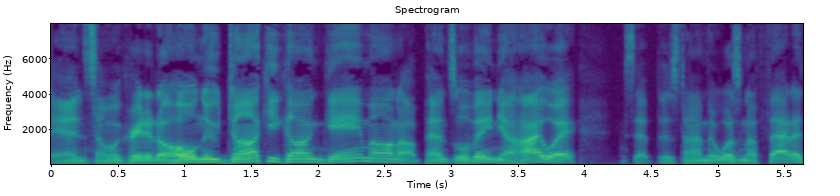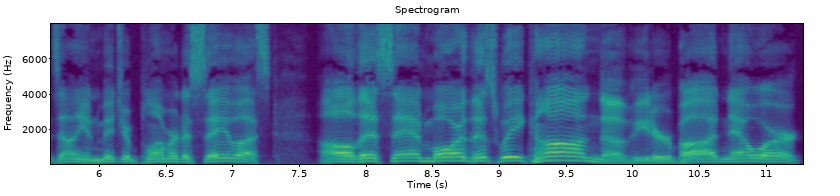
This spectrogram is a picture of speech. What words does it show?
And someone created a whole new Donkey Kong game on a Pennsylvania highway, except this time there wasn't a fat Italian midget plumber to save us. All this and more this week on the Peter Pod Network.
